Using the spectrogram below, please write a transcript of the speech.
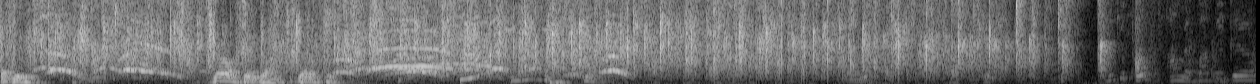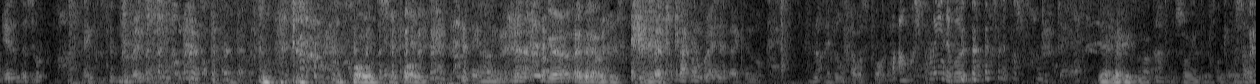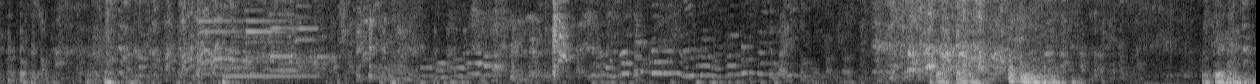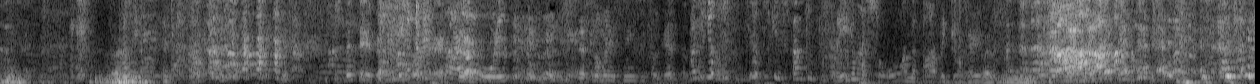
I this do. one- Thank you. Quotes, quotes. Girl, è vero, giusto? That's stuck in my head. I can. No, I don't. I was brought up. I was playing about what's the what song is that? Yeah, maybe it's not oh. so interesting. Okay, sorry. But okay. Sorry. It's a nice song. Yeah, sorry. okay. There's so many things you forget. But But do you think, do you think it's something to play you know, so I'm a Barbie girl. Okay, let's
